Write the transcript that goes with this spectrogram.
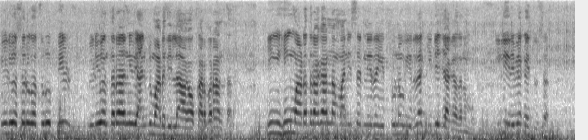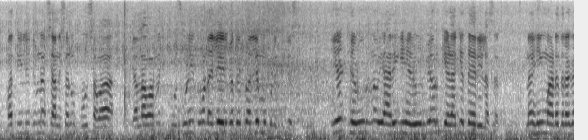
ಪಿ ಡಿ ಒ ಸರ್ಗೆ ಹಚ್ಚರು ಪಿ ಪಿ ಡಿ ಒ ಅಂತಾರೆ, ನೀವು ಏನು ಭೀ ಮಾಡೋದಿಲ್ಲ, ಆಗ ಕಾರ್ಬಾರ ಅಂತಾರೆ. ಹಿಂಗೆ ಹಿಂಗೆ ಮಾಡೋದ್ರಾಗ ನಮ್ಮ ಮನೆ ಸರ್ ನೀರಾಗಿತ್ತು ನಾವು ಇರ್ಲಕ್ಕೆ ಇದೇ ಜಾಗ ಅದ ನಮಗೆ. ಇಲ್ಲಿ ಇರಬೇಕಾಯ್ತು ಸರ್. ಮತ್ತು ಇಲ್ಲಿದ್ದು ನಾವು ಸಣ್ಣ ಸಣ್ಣ ಕೂಸವ ಎಲ್ಲವ ಮತ್ತು ಕೂಸುಗಳಿ ತೊಗೊಂಡು ಅಲ್ಲೇ ಇರ್ಬೇಕು ಅಲ್ಲೇ ಮುಕ್ಕಳಿತಿದ್ದೆ ಸರ್. ಏಟ್ ಹೇಳೂರು ನಾವು ಯಾರಿಗೆ ಹೇಳಿದ್ರು ಭೀ ಅವ್ರು ಕೇಳೋಕ್ಕೆ ತಯಾರಿಲ್ಲ ಸರ್. ನಾ ಹಿಂಗೆ ಮಾಡಿದ್ರಾಗ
